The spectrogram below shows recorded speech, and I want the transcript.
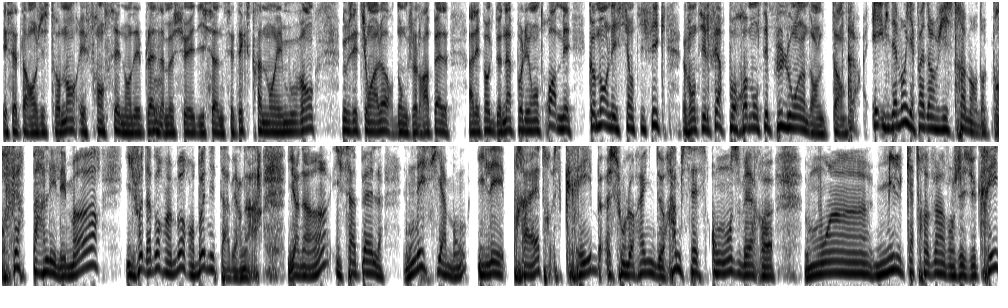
et cet enregistrement est français, n'en déplaise à mmh. Monsieur Edison. C'est extrêmement émouvant. Nous étions alors, donc je le rappelle, à l'époque de Napoléon III, mais comment les scientifiques vont-ils faire pour remonter plus loin dans le temps? Alors évidemment, il n'y a pas d'enregistrement, donc pour faire parler les morts, il faut d'abord un mort en bon état, Bernard. Il y en a un, il s'appelle Nessiamon, il est prêtre, scribe, sous le règne de Ramsès XI vers euh, moins 1080 avant Jésus-Christ.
